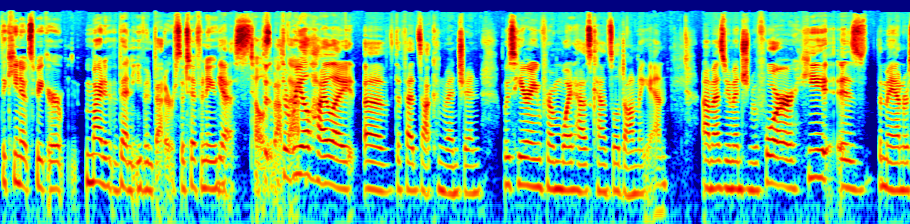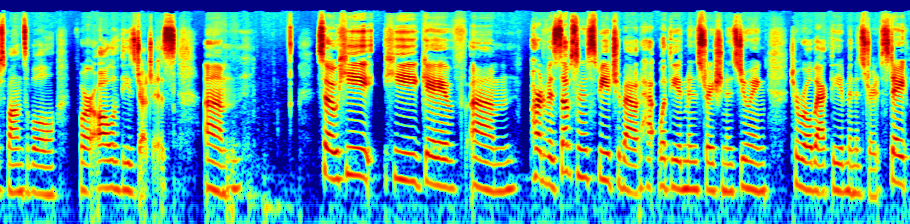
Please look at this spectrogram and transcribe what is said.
the keynote speaker might have been even better. So, Tiffany, yes, tell us about the that. The real highlight of the FedSoc convention was hearing from White House counsel Don McGahn. Um, as we mentioned before, he is the man responsible for all of these judges. Um, so he he gave um, part of his substantive speech about what the administration is doing to roll back the administrative state,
